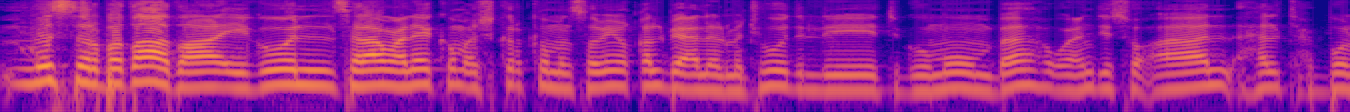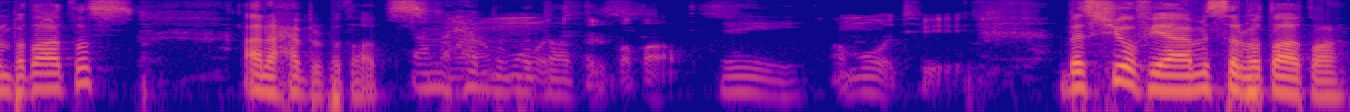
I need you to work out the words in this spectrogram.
مستر بطاطا يقول السلام عليكم. أشكركم من صميم قلبي على المجهود اللي تقومون به. وعندي سؤال. هل تحبون البطاطس؟ أنا أحب البطاطس. أنا أحب البطاطس. البطاطس. إيه. أموت فيه. بس شوف يا مستر بطاطا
